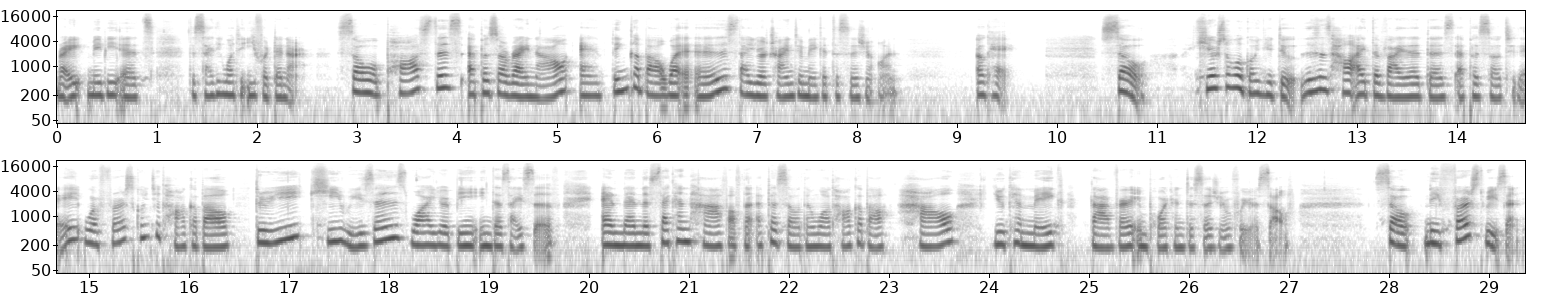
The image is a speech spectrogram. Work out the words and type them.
right? Maybe it's deciding what to eat for dinner. So pause this episode right now and think about what it is that you're trying to make a decision on. Okay. So, here's what we're going to do. This is how I divided this episode today. We're first going to talk about three key reasons why you're being indecisive. And then the second half of the episode, then we'll talk about how you can make that very important decision for yourself. So, the first reason,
